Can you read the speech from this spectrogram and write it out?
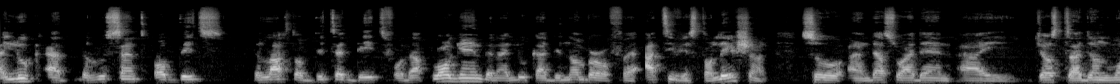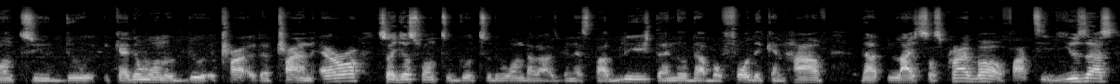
I look at the recent updates, the last updated date for that plugin. Then I look at the number of uh, active installation. So, and that's why then I just I don't want to do I don't want to do a try a try and error. So I just want to go to the one that has been established. I know that before they can have that large subscriber of active users,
